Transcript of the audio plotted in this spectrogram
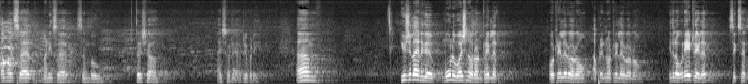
Kamal sir Mani sir Simbu Trisha Aishwarya everybody யூஸ்வலாக எனக்கு மூணு வேர்ஷன் வரும் ட்ரெய்லர் ஒரு ட்ரெய்லர் வரும் அப்புறம் இன்னொரு ட்ரெய்லர் வரும் இதில் ஒரே trailer sixer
